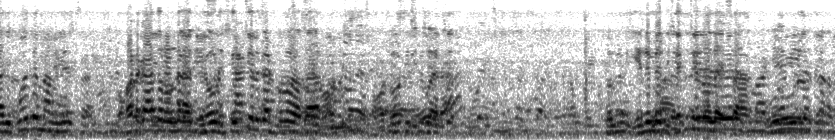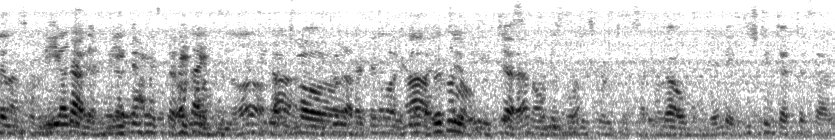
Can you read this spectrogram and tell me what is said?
అది పోతే మాకు లేదు సార్. ఒకటి కాదు రెండు కాదు ఏడు చర్చలు కట్టుకున్నారు సార్? ఒక నోటీస్ ఇచ్చారా తొమ్మిది ఎనిమిది చర్చలు ఉన్నాయి సార్. ఇచ్చారా? Notice notice existing churches sir.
